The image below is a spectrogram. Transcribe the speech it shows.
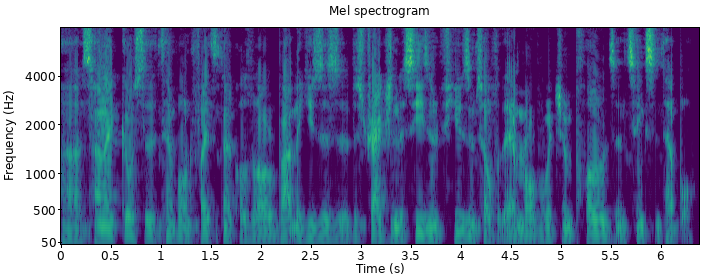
Uh, Sonic goes to the temple and fights Knuckles while Robotnik uses a distraction to seize and fuse himself with the Emerald, which implodes and sinks the temple.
